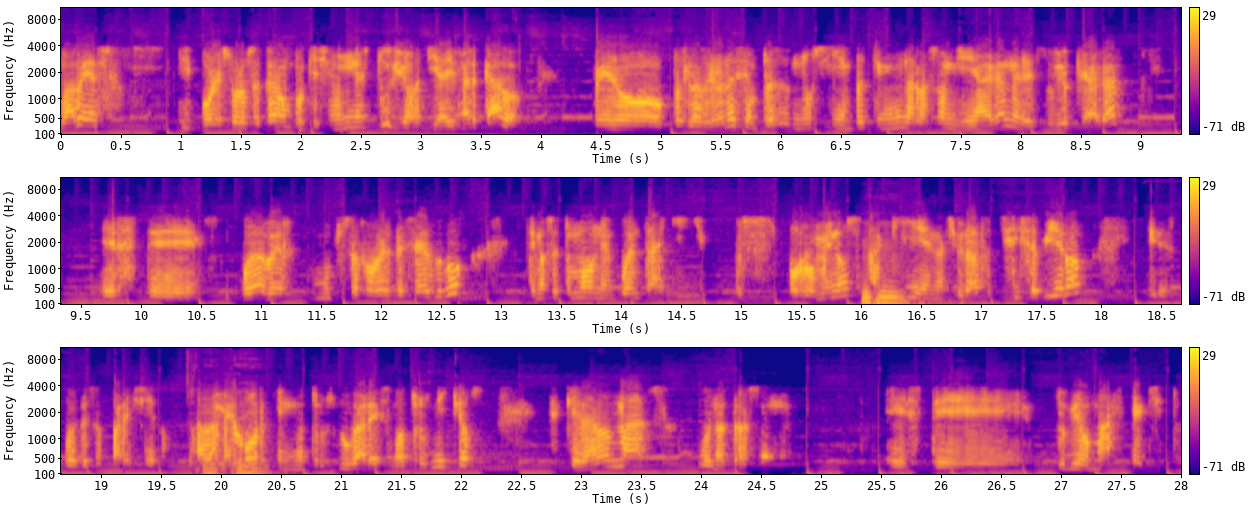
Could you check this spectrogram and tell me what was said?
Va a haber, y por eso lo sacaron, porque hicieron un estudio y hay mercado. Pero pues las grandes empresas no siempre tienen la razón y hagan el estudio que hagan. Este, puede haber muchos errores de sesgo que no se tomaron en cuenta y por lo menos aquí en la ciudad sí se vieron y después desaparecieron. A lo mejor en otros lugares, en otros nichos, se quedaron más o en otras zonas este, tuvieron más éxito.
